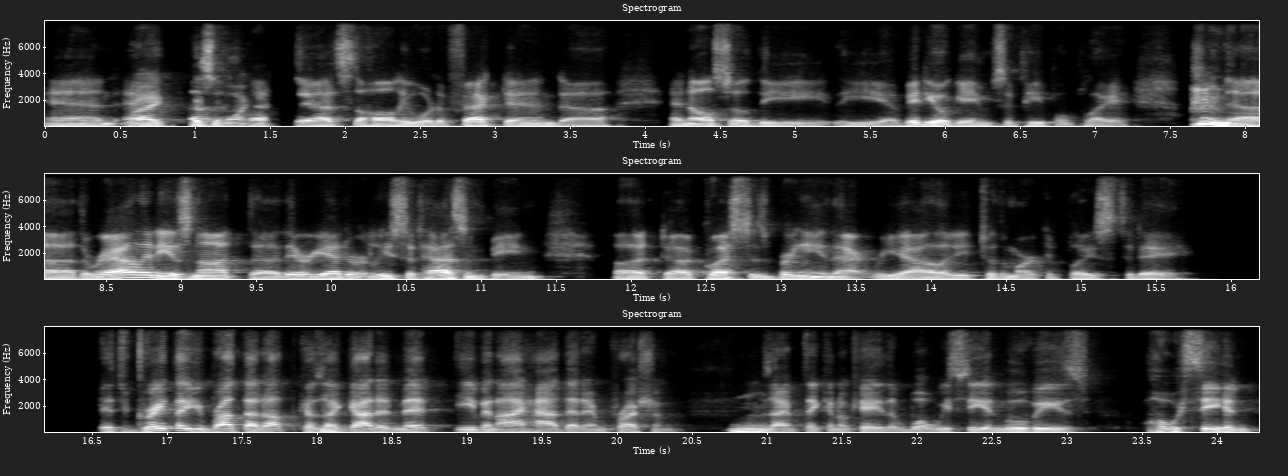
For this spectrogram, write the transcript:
and, and right. doesn't. That, that's the Hollywood effect, and uh, and also the the uh, video games that people play. uh, the reality is not uh, there yet, or at least it hasn't been. But uh, KWESST is bringing that reality to the marketplace today. It's great that you brought that up because mm-hmm. I got to admit, even I had that impression. Because mm-hmm. I'm thinking, okay, that what we see in movies, what we see in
